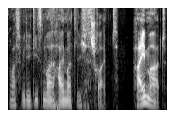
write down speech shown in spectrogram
was Willi diesmal heimatliches schreibt. Heimat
